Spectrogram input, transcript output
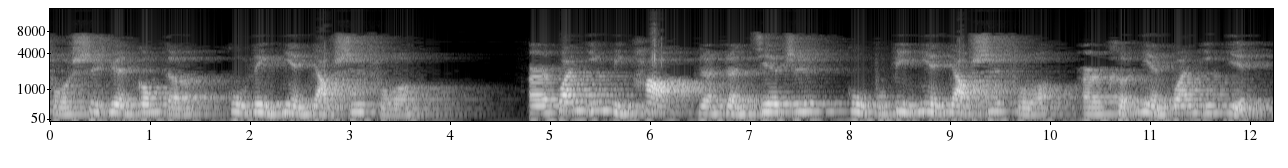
佛是愿功德，故令念药师佛。而观音名号人人皆知，故不必念药师佛，而可念观音也。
